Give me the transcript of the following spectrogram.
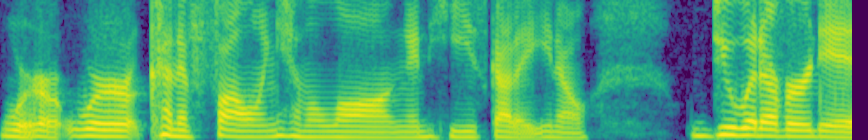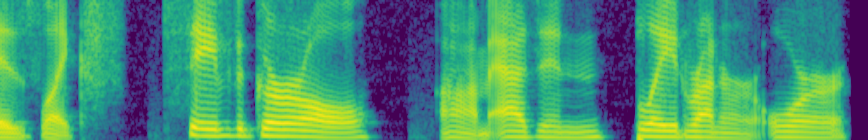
we're we're kind of following him along and he's got to you know do whatever it is like f- save the girl um, as in blade runner or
